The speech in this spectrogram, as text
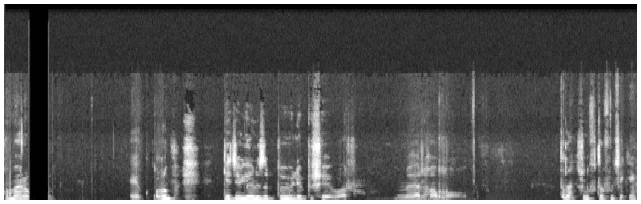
kamera Evet oğlum. Gece yanınızda böyle bir şey var. Merhaba. Dur lan şunu fotoğrafını çekeyim.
